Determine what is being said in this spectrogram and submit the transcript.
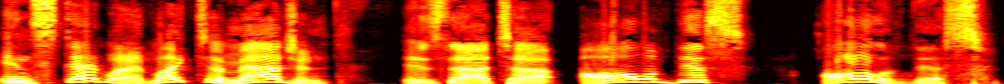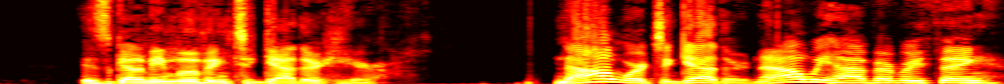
Instead, what I'd like to imagine is that uh, all of this, all of this is going to be moving together here. Now we're together. Now we have everything,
